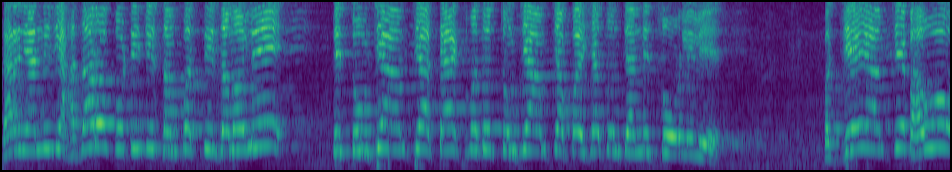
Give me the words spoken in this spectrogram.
कारण यांनी जी हजारो कोटीची संपत्ती जमवली ती तुमच्या आमच्या टॅक्स मधून तुमच्या आमच्या पैशातून त्यांनी चोरलेली आहे. पण जे आमचे भाऊ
